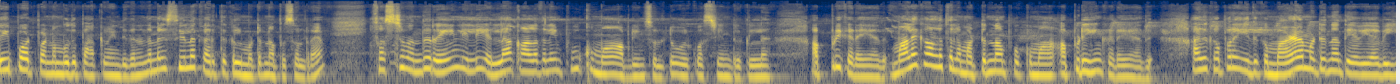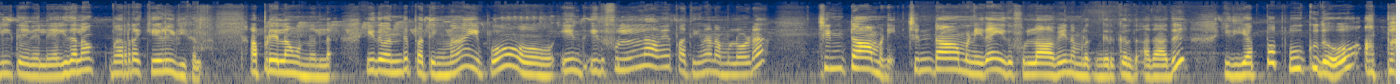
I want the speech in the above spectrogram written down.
ரீபாட் பண்ணும்போது பார்க்க வேண்டியது இந்த மாதிரி சில கருத்துக்கள் மட்டும் நான் இப்போ சொல்கிறேன் ஃபஸ்ட்டு வந்து ரெயின் லில்லி எல்லா காலத்துலேயும் பூக்குமா அப்படின்னு சொல்லிட்டு ஒரு கொஸ்டின் இருக்குல்ல. அப்படி கிடையாது. மழை காலத்தில் மட்டும்தான் பூக்குமா? அப்படியும் கிடையாது. அதுக்கப்புறம் இதுக்கு மழை மட்டும்தான் தேவையா? வெயில் தேவையில்லையா? இதெல்லாம் வர்ற கேள்விகள். அப்படியெல்லாம் ஒன்றும் இல்லை. இது வந்து பார்த்திங்கன்னா இப்போது இது இது ஃபுல்லாகவே பார்த்திங்கன்னா நம்மளோட சிண்டாமணி சிண்டாமணி தான் இது ஃபுல்லாகவே நம்மளுக்கு இங்கே இருக்கிறது. அதாவது இது எப்போ பூக்குதோ அப்போ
